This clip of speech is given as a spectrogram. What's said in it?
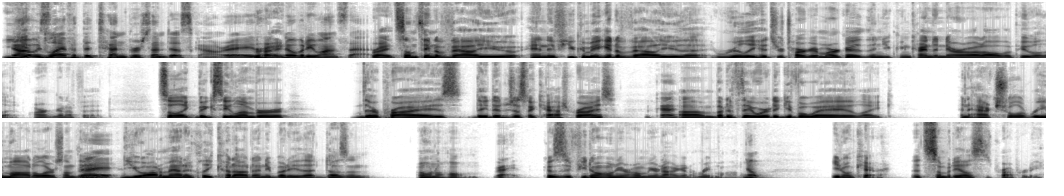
You always laugh at the 10% discount, right? Right. Nobody wants that. Right. Something of value. And if you can make it a value that really hits your target market, then you can kind of narrow out all the people that aren't going to fit. So, like Big C Lumber, their prize, they did just a cash prize. Okay. Um, but if they were to give away like an actual remodel or something, Right. you automatically cut out anybody that doesn't own a home. right. Because if you don't own your home, you're not going to remodel. Nope. You don't care. It's somebody else's property.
